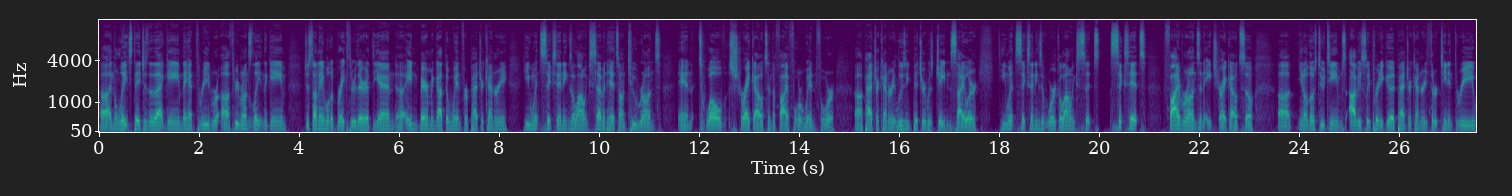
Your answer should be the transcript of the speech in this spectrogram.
uh, in the late stages of that game. They had three uh, three runs late in the game, just unable to break through there at the end. Uh, Aiden Behrman got the win for Patrick Henry. He went six innings, allowing seven hits on two runs and 12 strikeouts in the 5-4 win for uh, Patrick Henry. Losing pitcher was Jaden Seiler. He went six innings of work, allowing six six hits five runs and eight strikeouts. So, uh, you know, those two teams obviously pretty good. Patrick Henry, 13 and three.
